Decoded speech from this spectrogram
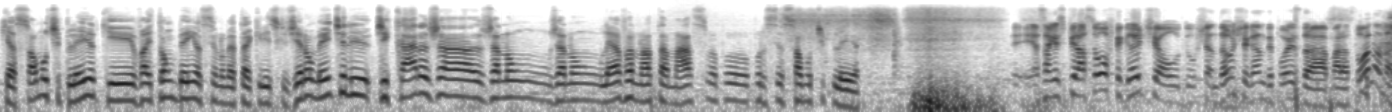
que é só multiplayer, que vai tão bem assim no Metacritic. Geralmente ele, de cara, já, já, não, já não leva nota máxima por, por ser só multiplayer. Essa respiração ofegante é o do Xandão chegando depois da maratona, não?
